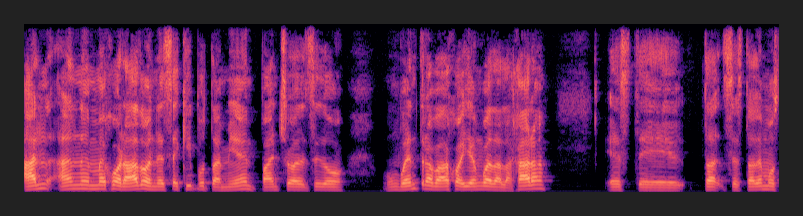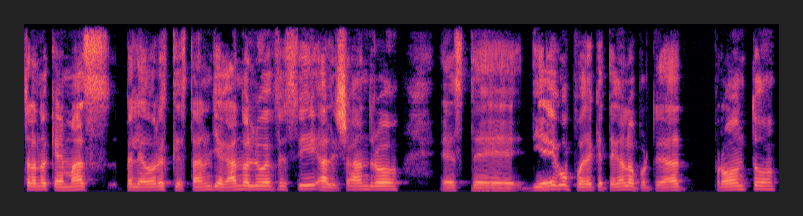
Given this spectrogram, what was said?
han, han mejorado en ese equipo también. Pancho ha sido un buen trabajo allá en Guadalajara. Este, se está demostrando que hay más peleadores que están llegando al UFC. Alejandro, este, Diego puede que tenga la oportunidad pronto.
